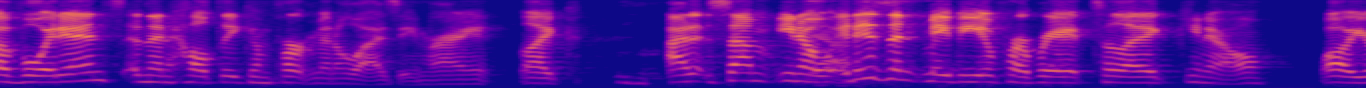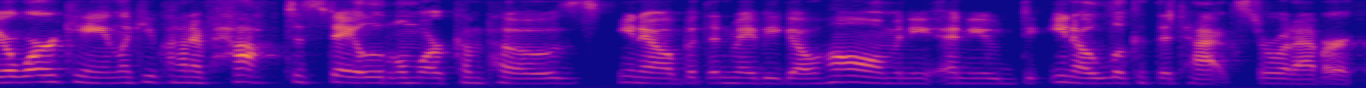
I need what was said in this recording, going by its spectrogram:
avoidance and then healthy compartmentalizing, right? Like mm-hmm. I, some, you know, yeah. it isn't maybe appropriate to like, you know, while you're working, like you kind of have to stay a little more composed, you know, but then maybe go home and you and you you know look at the text or whatever.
